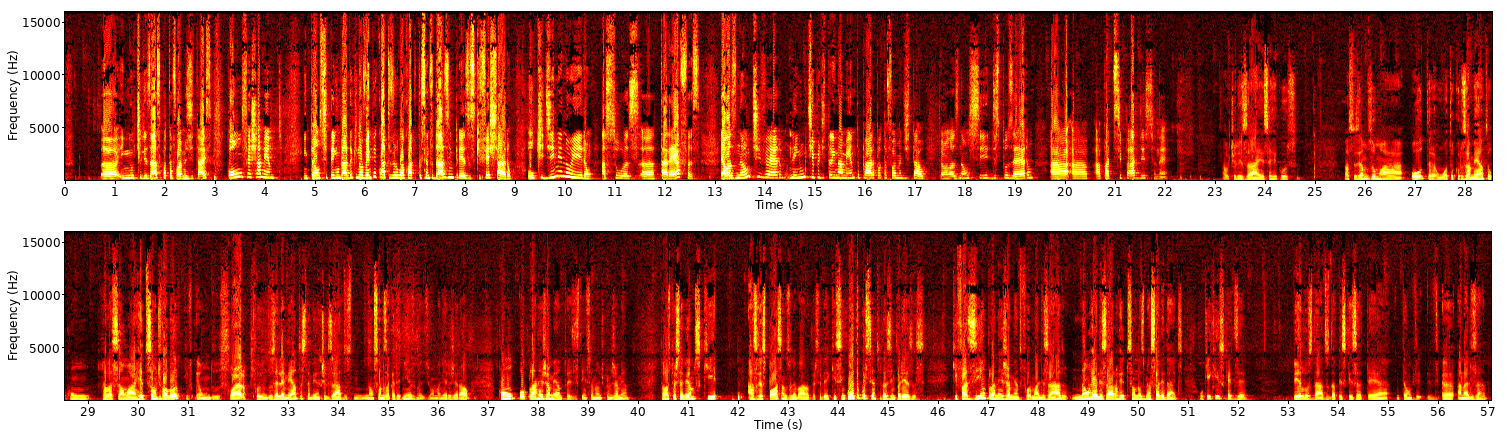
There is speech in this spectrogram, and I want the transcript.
ah, em utilizar as plataformas digitais com o fechamento. Então, se tem um dado que 94,4% das empresas que fecharam ou que diminuíram as suas ah, tarefas, elas não tiveram nenhum tipo de treinamento para a plataforma digital. Então, elas não se dispuseram a, a, a participar disso, né? a utilizar esse recurso. Nós fizemos uma outra, um outro cruzamento com relação à redução de valor, que é um dos, claro. foi um dos elementos também utilizados, não só nas academias, mas de uma maneira geral, com o planejamento, a existência ou não de planejamento. Então nós percebemos que as respostas nos levaram a perceber que 50% das empresas que faziam planejamento formalizado não realizaram redução nas mensalidades. O que, que isso quer dizer? Pelos dados da pesquisa até então vi, vi, uh, analisado.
